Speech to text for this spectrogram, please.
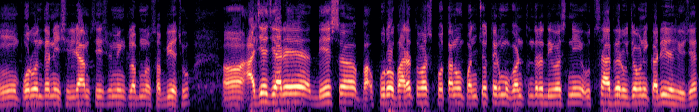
હું પોરબંદરની શ્રીરામસિંહ સ્વિમિંગ ક્લબનો સભ્ય છું. આજે જ્યારે દેશ પૂરો ભારત વર્ષ પોતાનું પંચોતેરમું ગણતંત્ર દિવસની ઉત્સાહભેર ઉજવણી કરી રહ્યું છે,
